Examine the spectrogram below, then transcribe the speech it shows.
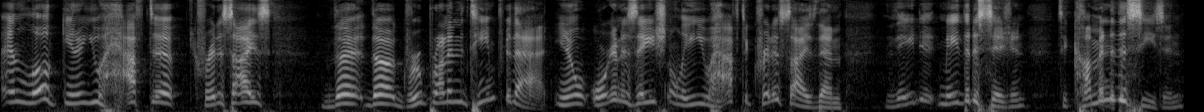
And look, you know, you have to criticize the the group running the team for that. You know, organizationally, you have to criticize them. They did, made the decision to come into the season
